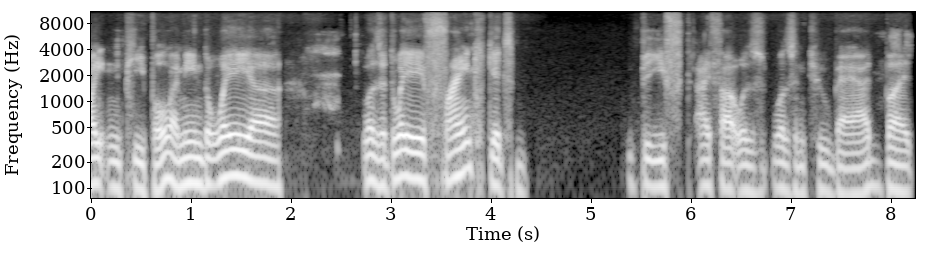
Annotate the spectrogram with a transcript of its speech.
biting people. I mean, the way uh, was it the way Frank gets beefed? I thought was wasn't too bad, but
